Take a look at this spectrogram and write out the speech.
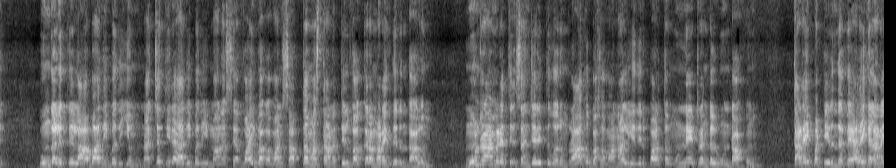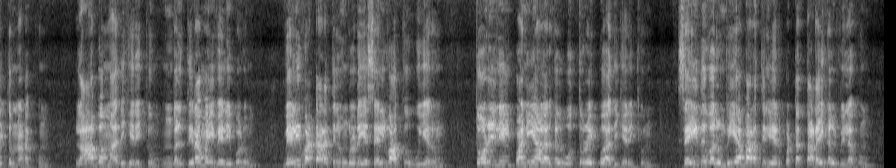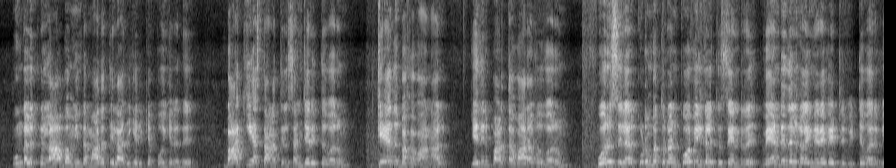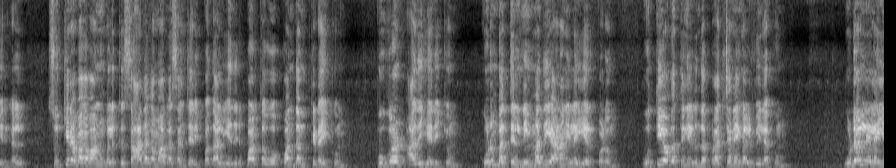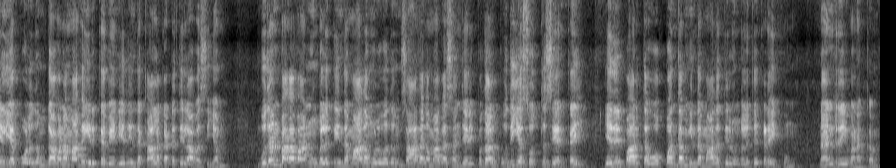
உங்களுக்கு லாபாதிபதியும் நட்சத்திர அதிபதியுமான செவ்வாய் பகவான் சப்தமஸ்தானத்தில் வக்கரமடைந்திருந்தாலும் மூன்றாம் இடத்தில் சஞ்சரித்து வரும் ராகு பகவானால் எதிர்பார்த்த முன்னேற்றங்கள் உண்டாகும். தடைப்பட்டிருந்த வேலைகள் அனைத்தும் நடக்கும். லாபம் அதிகரிக்கும். உங்கள் திறமை வெளிப்படும். வெளி வட்டாரத்தில் உங்களுடைய செல்வாக்கு உயரும். தொழிலில் பணியாளர்கள் ஒத்துழைப்பு அதிகரிக்கும். செய்து வரும் வியாபாரத்தில் ஏற்பட்ட தடைகள் விலகும். உங்களுக்கு லாபம் இந்த மாதத்தில் அதிகரிக்கப் போகிறது. பாக்கியஸ்தானத்தில் சஞ்சரித்து வரும். கேது பகவானால் எதிர்பார்த்த வரவு வரும். ஒரு சிலர் குடும்பத்துடன் கோவில்களுக்கு சென்று வேண்டுதல்களை நிறைவேற்றி விட்டு வருவீர்கள். சுக்கிர பகவான் உங்களுக்கு சாதகமாக சஞ்சரிப்பதால் எதிர்பார்த்த ஒப்பந்தம் கிடைக்கும் புகழ் அதிகரிக்கும் குடும்பத்தில் நிம்மதியான நிலை ஏற்படும் உத்தியோகத்தில் இருந்த பிரச்சனைகள் விலகும் உடல் நிலையில் எப்பொழுதும் கவனமாக இருக்க வேண்டியது இந்த காலகட்டத்தில் அவசியம். புதன் பகவான் உங்களுக்கு இந்த மாதம் முழுவதும் சாதகமாக சஞ்சரிப்பதால் புதிய சொத்து சேர்க்கை எதிர்பார்த்த ஒப்பந்தம் இந்த மாதத்தில் உங்களுக்கு கிடைக்கும். நன்றி வணக்கம்.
